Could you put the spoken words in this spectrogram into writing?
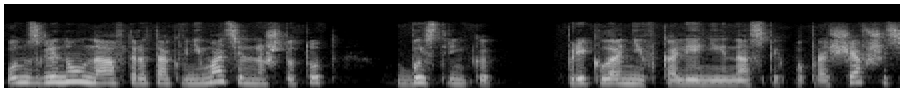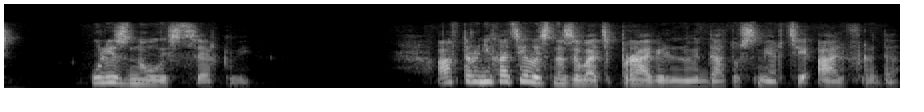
Он взглянул на автора так внимательно, что тот, быстренько преклонив колени и наспех попрощавшись, улизнул из церкви. Автору не хотелось называть правильную дату смерти Альфреда.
